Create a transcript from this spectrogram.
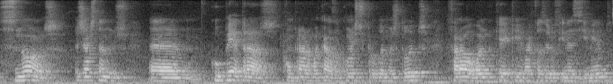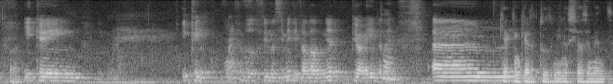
se nós já estamos uh, com o pé atrás de comprar uma casa com estes problemas todos, fará o banco que é quem vai fazer o financiamento claro. e quem e quem vai fazer o financiamento e vai dar o dinheiro, pior ainda, claro. não é? Um, que é quem quer tudo minuciosamente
